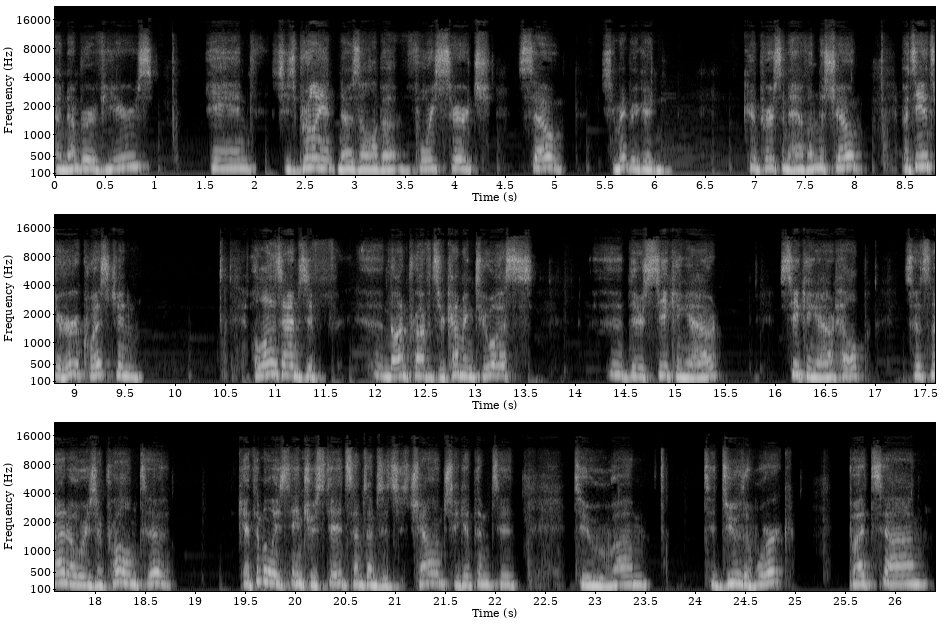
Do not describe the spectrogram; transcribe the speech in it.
a number of years, and she's brilliant, knows all about voice search, so she might be a good, good person to have on the show. But to answer her question, a lot of times if nonprofits are coming to us, they're seeking out, seeking out help. So it's not always a problem to get them at least interested. Sometimes it's a challenge to get them to to um, to do the work. But um,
